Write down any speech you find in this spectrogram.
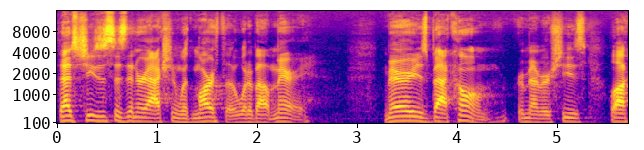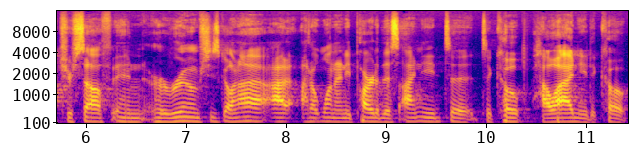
That's Jesus' interaction with Martha. What about Mary? Mary is back home. Remember, she's locked herself in her room. She's going, I, I, I, don't want any part of this. I need to, to cope how I need to cope.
